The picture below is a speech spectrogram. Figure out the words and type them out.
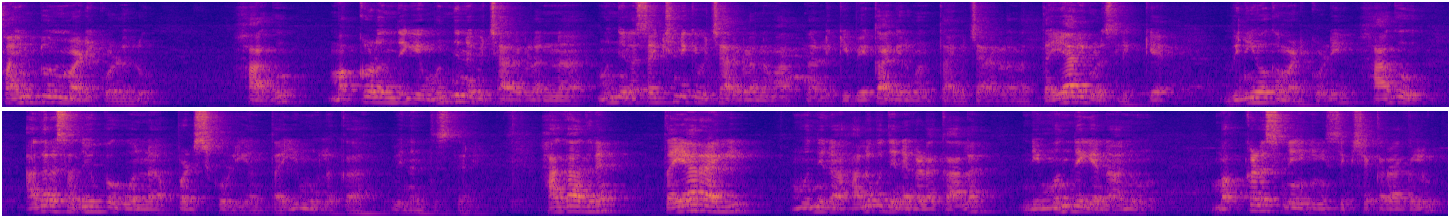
ಫೈನ್ ಟ್ಯೂನ್ ಮಾಡಿಕೊಳ್ಳಲು ಹಾಗೂ ಮಕ್ಕಳೊಂದಿಗೆ ಮುಂದಿನ ವಿಚಾರಗಳನ್ನು, ಮುಂದಿನ ಶೈಕ್ಷಣಿಕ ವಿಚಾರಗಳನ್ನು ಮಾತನಾಡಲಿಕ್ಕೆ ಬೇಕಾಗಿರುವಂತಹ ವಿಚಾರಗಳನ್ನು ತಯಾರಿಗೊಳಿಸಲಿಕ್ಕೆ ವಿನಿಯೋಗ ಮಾಡಿಕೊಳ್ಳಿ ಹಾಗೂ ಅದರ ಸದುಪಯೋಗವನ್ನು ಪಡಿಸಿಕೊಳ್ಳಿ ಅಂತ ಈ ಮೂಲಕ ವಿನಂತಿಸ್ತೇನೆ. ಹಾಗಾದರೆ ತಯಾರಾಗಿ ಮುಂದಿನ ಹಲವು ದಿನಗಳ ಕಾಲ ನಿಮ್ಮೊಂದಿಗೆ ನಾನು ಮಕ್ಕಳ ಸ್ನೇಹಿ ಶಿಕ್ಷಕರಾಗಲು,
